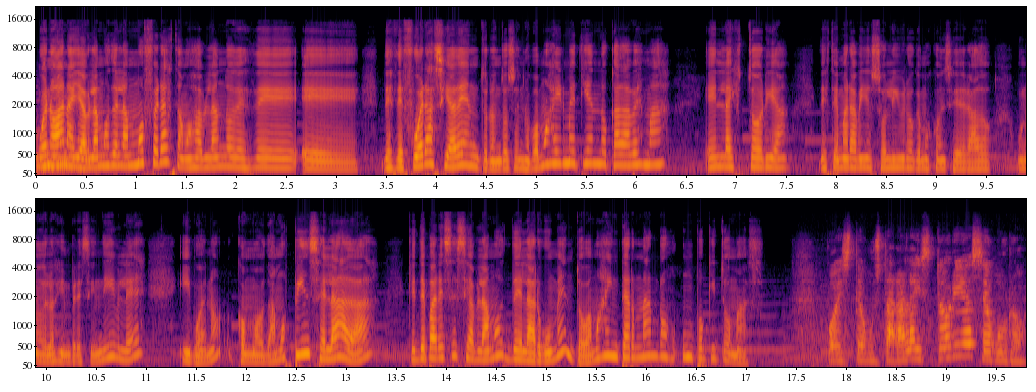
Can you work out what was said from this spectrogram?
Bueno, Ana, ya hablamos de la atmósfera, estamos hablando desde, eh, desde fuera hacia adentro, entonces nos vamos a ir metiendo cada vez más en la historia de este maravilloso libro que hemos considerado uno de los imprescindibles. Y bueno, como damos pinceladas, ¿Qué te parece si hablamos del argumento? Vamos a internarnos un poquito más. Pues te gustará la historia seguro,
